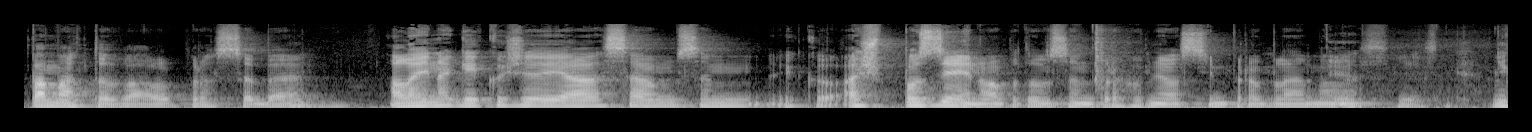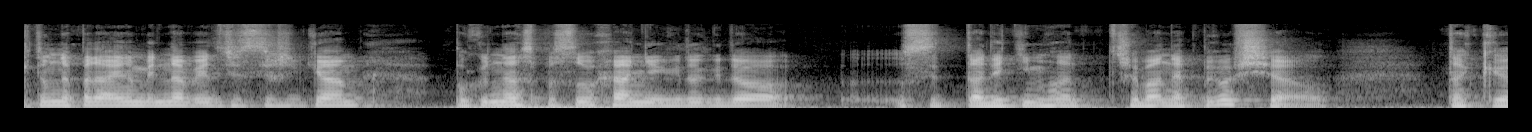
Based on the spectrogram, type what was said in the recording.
pamatoval pro sebe, Mhm. Ale jinak jakože já sám jsem jako, až později no, potom jsem trochu měl s tím problém, ale... Jasně, jasně. Mně k tomu napadá jenom jedna věc, že si říkám, pokud nás poslouchá někdo, kdo si tady tímhle třeba neprošel, tak eh,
